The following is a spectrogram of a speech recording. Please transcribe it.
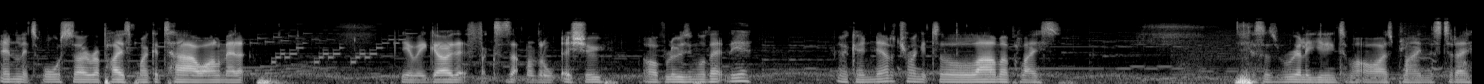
And let's also replace my guitar while I'm at it. There we go, that fixes up my little issue of losing all that there. Okay, now to try and get to the llama place. This is really getting to my eyes playing this today.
